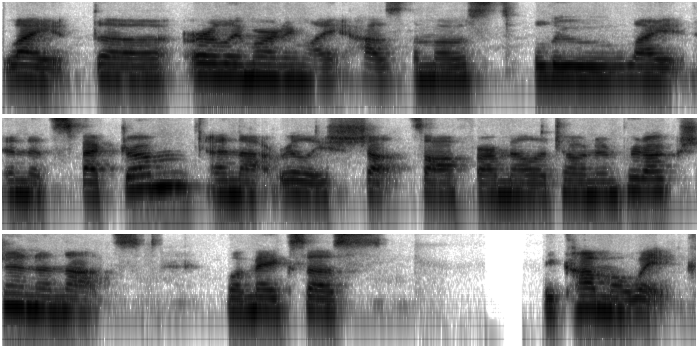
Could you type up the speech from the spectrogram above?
light. The early morning light has the most blue light in its spectrum, and that really shuts off our melatonin production, and that's what makes us become awake.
